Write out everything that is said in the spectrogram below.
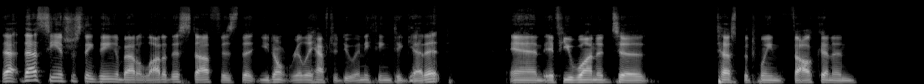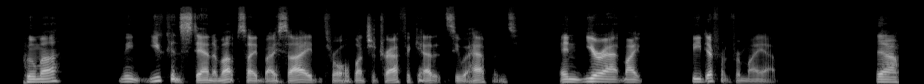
that that's the interesting thing about a lot of this stuff is that you don't really have to do anything to get it and if you wanted to test between falcon and puma i mean you can stand them up side by side throw a whole bunch of traffic at it and see what happens and your app might be different from my app Yeah.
